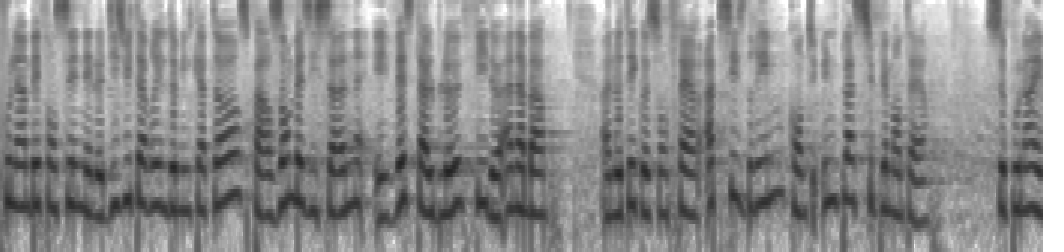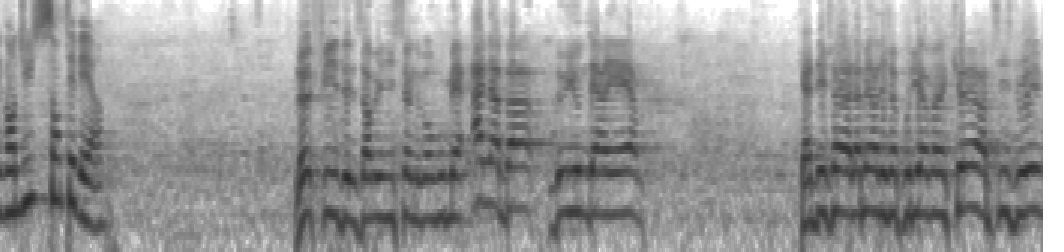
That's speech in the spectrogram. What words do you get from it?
poulain béfoncé né le 18 avril 2014 par Zambezison et Vestal Bleu, fille de Hanaba. A noter que son frère Apsis Dream compte une place supplémentaire. Ce poulain est vendu sans TVA. Le fils de Zambezison devant vous, mère Anaba de Youn derrière. Qui a déjà, la mère a déjà produit un vainqueur, Apsis Dream,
